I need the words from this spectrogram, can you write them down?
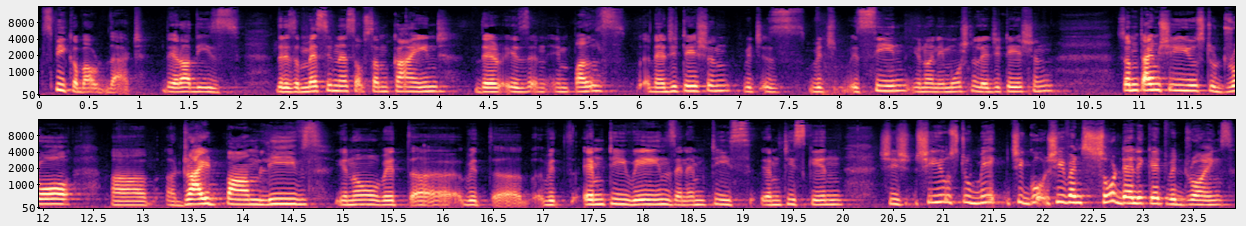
speak about that. There are these, there is a messiness of some kind, there is an impulse, an agitation, which is, which is seen, you know, an emotional agitation. Sometimes she used to draw uh, dried palm leaves, you know, with, uh, with, uh, with empty veins and empty, empty skin. She, she used to make, she, go, she went so delicate with drawings.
